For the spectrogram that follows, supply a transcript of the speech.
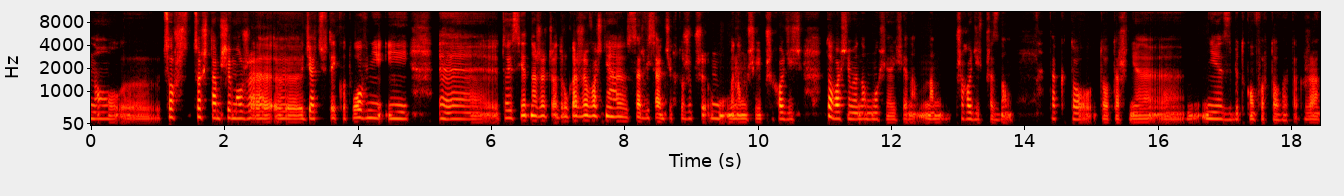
no, y, coś, coś tam się może dziać w tej kotłowni i to jest jedna rzecz, a druga, że właśnie serwisanci, którzy przy, będą musieli przychodzić, to właśnie będą musieli się nam, nam przechodzić przez dom. Tak, to, to też nie, e, nie jest zbyt komfortowe. Także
